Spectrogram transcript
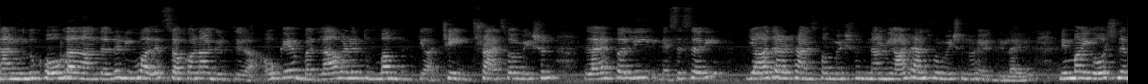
ನಾನು ಮುಂದಕ್ಕೆ ಹೋಗಲ್ಲ ಅಂತಂದರೆ ನೀವು ಅಲ್ಲೇ ಸಕೋನ್ ಆಗಿರ್ತೀರ. ಓಕೆ ಬದಲಾವಣೆ ತುಂಬ ಮುಖ್ಯ. ಚೇಂಜ್ ಟ್ರಾನ್ಸ್ಫಾರ್ಮೇಷನ್ ಲೈಫಲ್ಲಿ ನೆಸೆಸರಿ ಯಾವ ಥರ ಟ್ರಾನ್ಸ್ಫಾರ್ಮೇಷನ್ ನಾನು ಯಾವ ಟ್ರಾನ್ಸ್ಫಾರ್ಮೇಷನ್ನು ಹೇಳ್ತಿಲ್ಲ ಇಲ್ಲಿ. ನಿಮ್ಮ ಯೋಚನೆ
